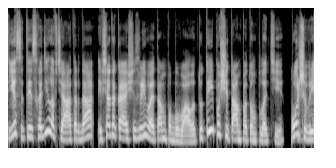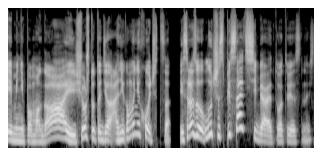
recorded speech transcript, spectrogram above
Если ты сходила в театр, да, и вся такая счастливая там побывала, то ты и по счетам потом плати. Больше времени помогай, еще что-то делай, а никому не хочется. И сразу лучше списать себя эту ответственность.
